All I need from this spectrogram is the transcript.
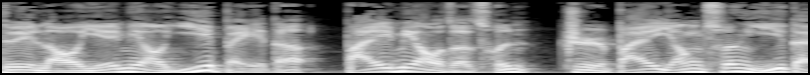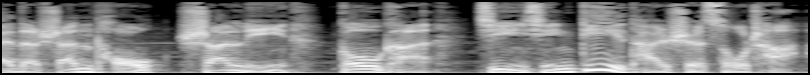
对老爷庙以北的白庙子村至白杨村一带的山头、山林、沟坎进行地毯式搜查。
